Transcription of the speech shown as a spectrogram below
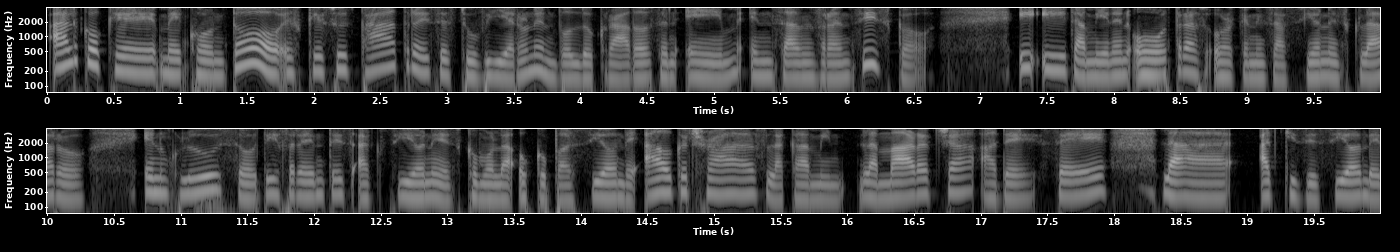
Algo que me contó es que sus padres estuvieron involucrados en AIM en San Francisco y, y también en otras organizaciones, claro, incluso diferentes acciones como la ocupación de Alcatraz, la, la marcha ADC, la adquisición de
